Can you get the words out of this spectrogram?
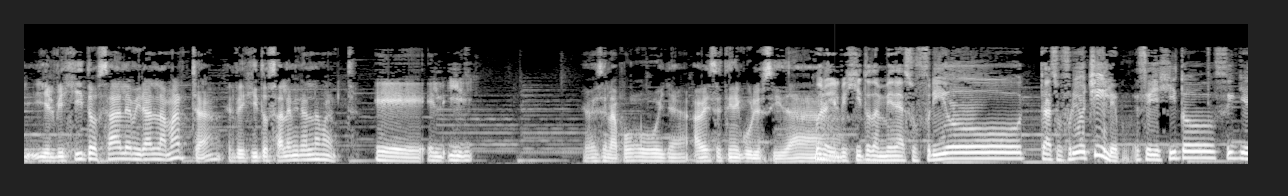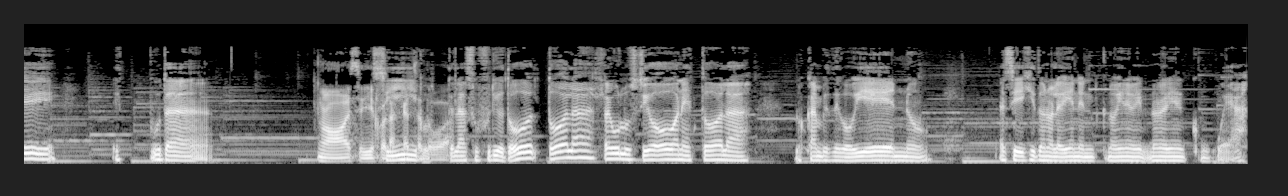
y, y el viejito sale a mirar la marcha. El viejito sale a mirar la marcha. eh, el, y, Y a veces la apoya, a veces tiene curiosidad. Bueno, y el viejito también ha sufrido. Ha sufrido Chile. Ese viejito sí que. Es puta. No, ese viejo la Sí, cacha pues, te la ha sufrido todo, todas las revoluciones, todos los cambios de gobierno. A ese viejito no le vienen, no viene, no le vienen con weá.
